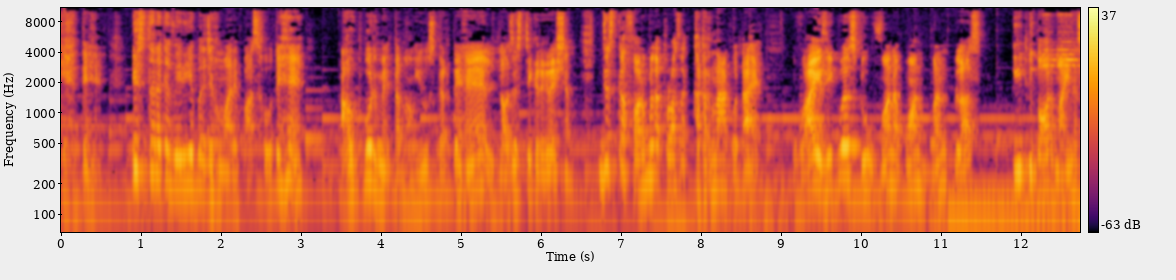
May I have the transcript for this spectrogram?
कहते हैं। इस तरह के वेरिएबल जब हमारे पास होते हैं आउटपुट में तब हम यूज़ करते हैं लॉजिस्टिक रिग्रेशन, जिसका फॉर्मूला थोड़ा सा खतरनाक होता है। y is equals to 1 upon 1 plus e to the power minus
